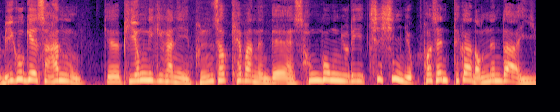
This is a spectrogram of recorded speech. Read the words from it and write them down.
미국에서 한그 비영리 기관이 분석해봤는데 성공률이 76%가 넘는다. 이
